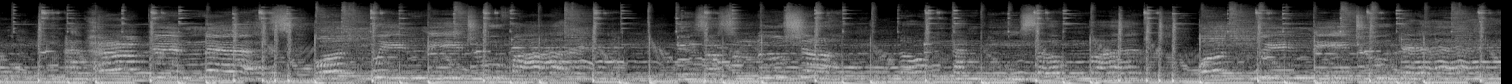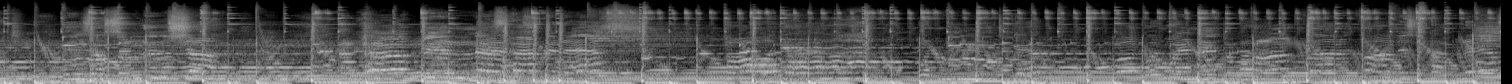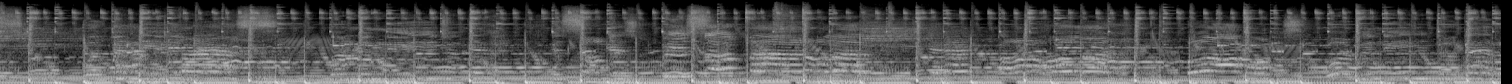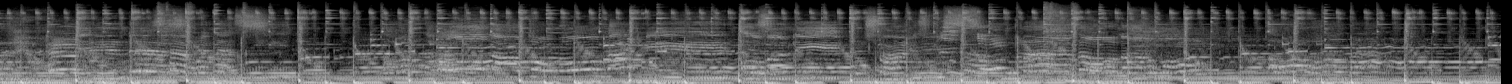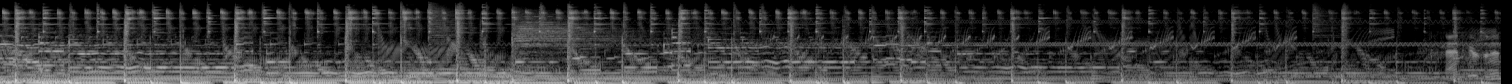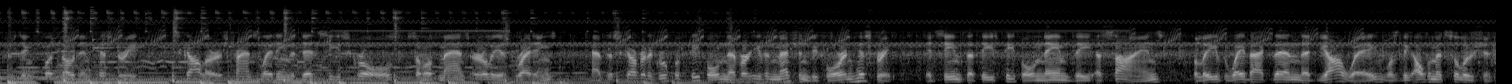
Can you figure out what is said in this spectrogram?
interesting footnote in history. Scholars translating the Dead Sea Scrolls, some of man's earliest writings, have discovered a group of people never even mentioned before in history. It seems that these people, named the Essenes, believed way back then that Yahweh was the ultimate solution.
